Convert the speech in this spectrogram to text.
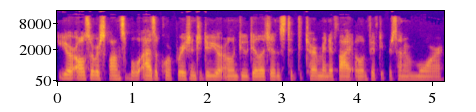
you're also responsible as a corporation to do your own due diligence to determine if I own 50% or more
